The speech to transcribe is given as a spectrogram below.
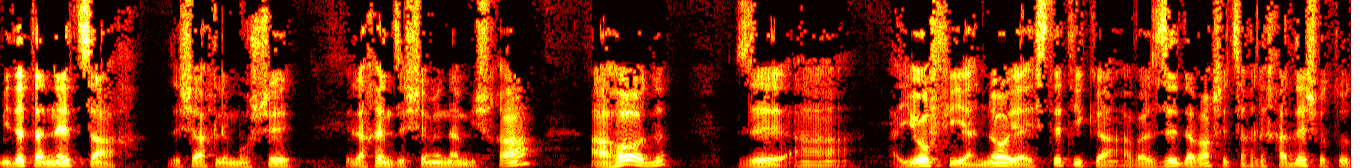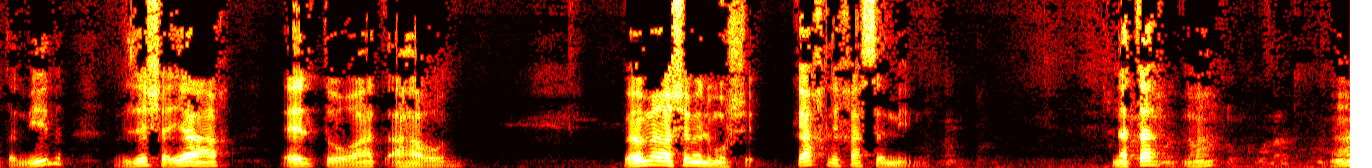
מידת הנצח זה שייך למשה, ולכן זה שמן המשחה. ההוד זה היופי, הנוי, האסתטיקה, אבל זה דבר שצריך לחדש אותו תמיד, וזה שייך אל תורת אהרון. ויאמר השם אל משה, קח לך סמים. נתן, מה? אה?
